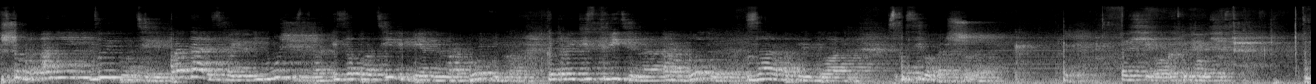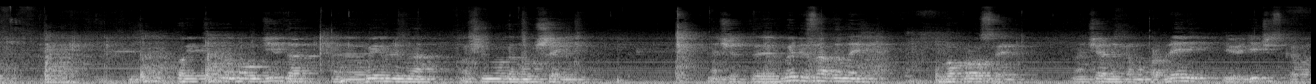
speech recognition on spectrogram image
чтобы они выплатили, продали свое имущество и заплатили бедным работникам, которые действительно работают, заработные платы. Спасибо большое. Спасибо, господин Васильевич. По итогам аудита э, выявлено очень много нарушений. Значит, э, были заданы вопросы начальникам управлений, юридического,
